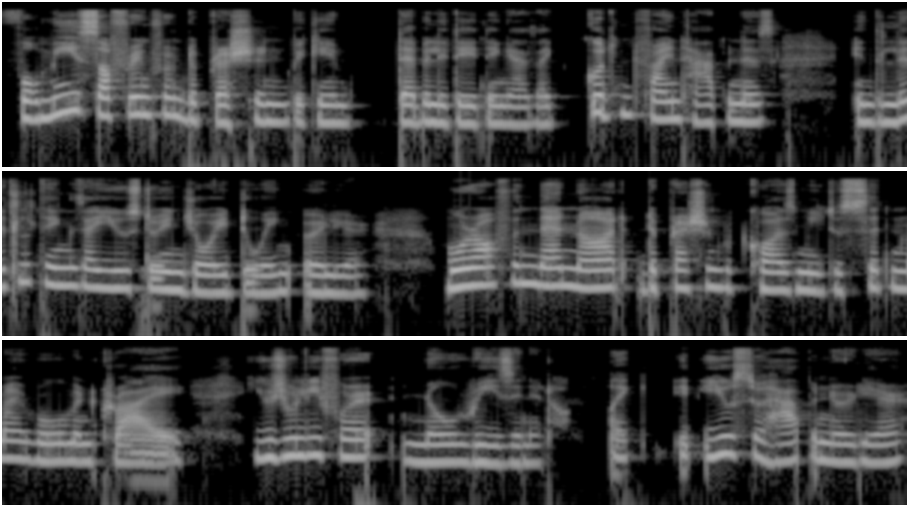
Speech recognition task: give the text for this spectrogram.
For me, suffering from depression became debilitating as I couldn't find happiness in the little things I used to enjoy doing earlier. More often than not, depression would cause me to sit in my room and cry, usually for no reason at all. Like it used to happen earlier.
